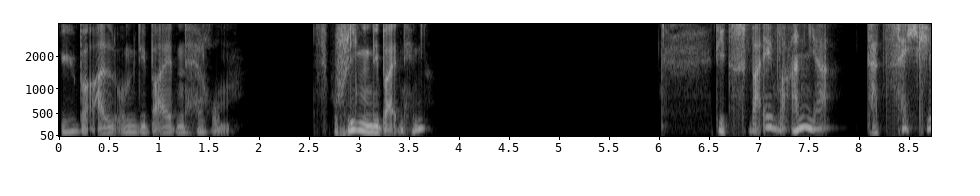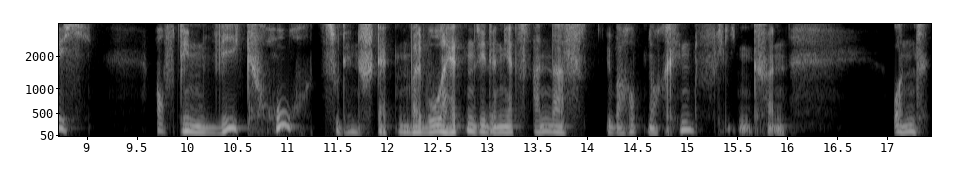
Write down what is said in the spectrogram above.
überall um die beiden herum. Wo fliegen denn die beiden hin? Die zwei waren ja tatsächlich auf den Weg hoch zu den Städten, weil wo hätten sie denn jetzt anders überhaupt noch hinfliegen können? Und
